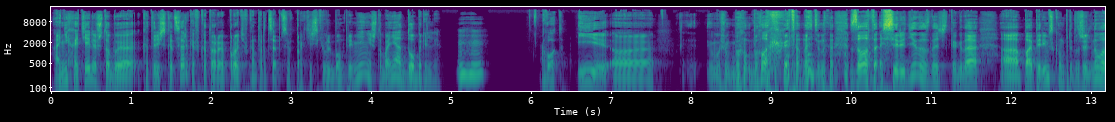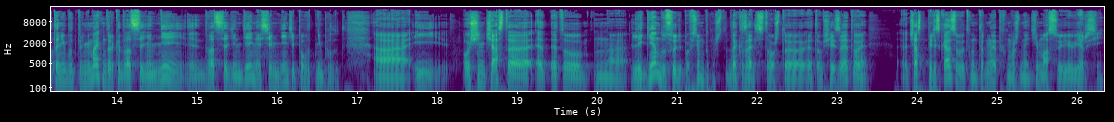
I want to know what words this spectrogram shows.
они хотели, чтобы католическая церковь, которая против контрацепции практически в любом применении, чтобы они одобрили. Вот. И в общем, была какая-то найдена золотая середина, значит, когда а, папе римскому предложили, ну вот они будут принимать, но только 21 дней, 21 день, а 7 дней типа вот не будут. А, и очень часто э эту легенду, судя по всему, потому что доказательство того, что это вообще из-за этого, часто пересказывают в интернетах, можно найти массу ее версий.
